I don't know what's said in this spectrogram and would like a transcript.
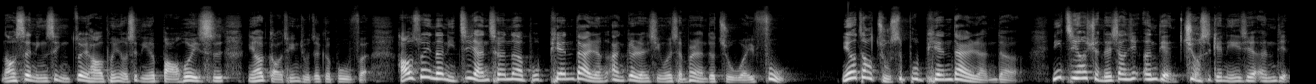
然后圣灵是你最好的朋友，是你的保惠师，你要搞清楚这个部分。好，所以呢，你既然称那不偏待人、按个人行为审判人的主为父，你要知道主是不偏待人的。你只要选择相信恩典，就是给你一些恩典。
